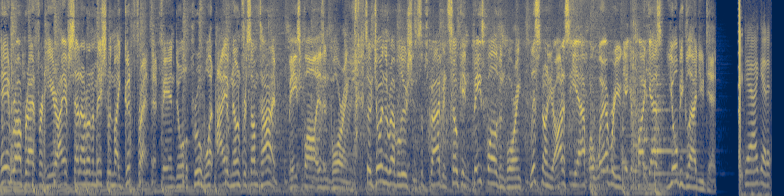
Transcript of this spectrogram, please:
Hey, Rob Bradford here. I have set out on a mission with my good friends at FanDuel to prove what I have known for some time. Baseball isn't boring. So join the revolution. Subscribe and soak in Baseball Isn't Boring. Listen on your Odyssey app or wherever you get your podcast. You'll be glad you did. yeah, I get it.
